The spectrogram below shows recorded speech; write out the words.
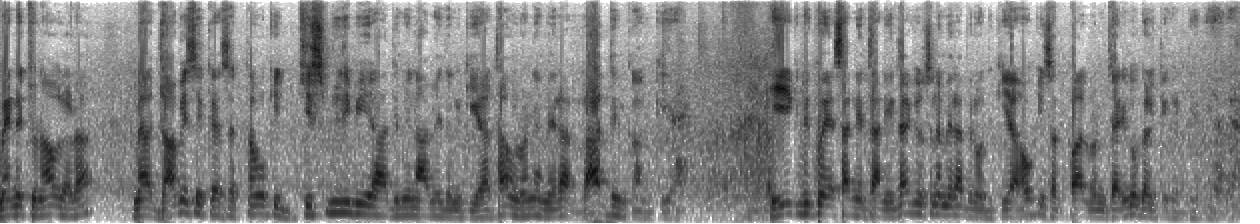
मैंने चुनाव लड़ा। मैं दावे से कह सकता हूँ कि जिस भी भी आदमी ने आवेदन किया था उन्होंने मेरा रात दिन काम किया है। एक भी कोई ऐसा नेता नहीं था कि उसने मेरा विरोध किया हो कि सतपाल ब्रह्मचारी को गलती कर दे दिया गया।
